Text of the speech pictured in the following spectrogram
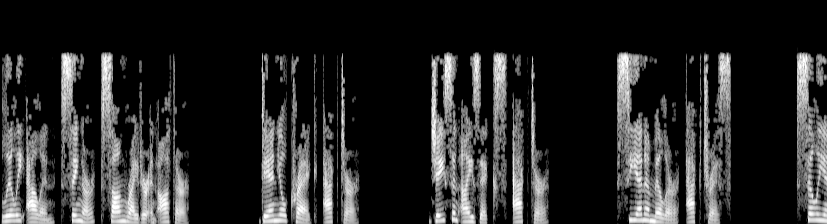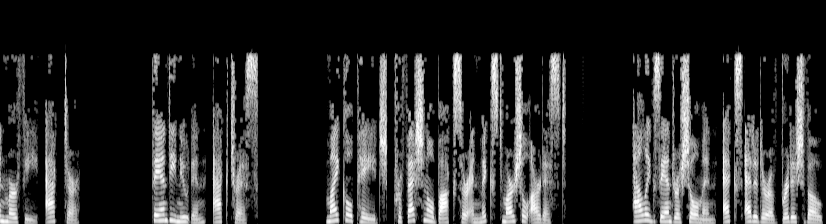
Lily Allen, singer, songwriter and author. Daniel Craig, actor. Jason Isaacs, actor. Sienna Miller, actress. Cillian Murphy, actor. Thandie Newton, actress. Michael Page, professional boxer and mixed martial artist. Alexandra Shulman, ex-editor of British Vogue.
